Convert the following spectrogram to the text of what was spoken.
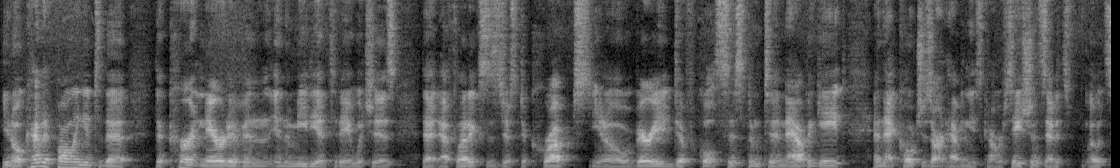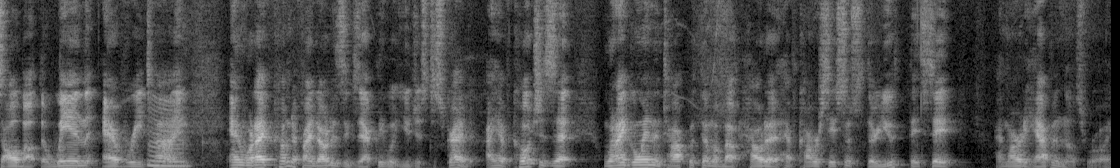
you know, kind of falling into the the current narrative in in the media today, which is that athletics is just a corrupt, you know, very difficult system to navigate, and that coaches aren't having these conversations. That it's it's all about the win every mm. time. And what I've come to find out is exactly what you just described. I have coaches that when I go in and talk with them about how to have conversations with their youth, they say, I'm already having those, Roy.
